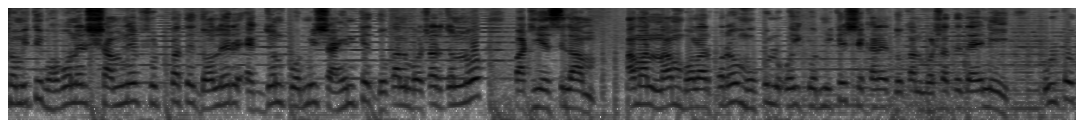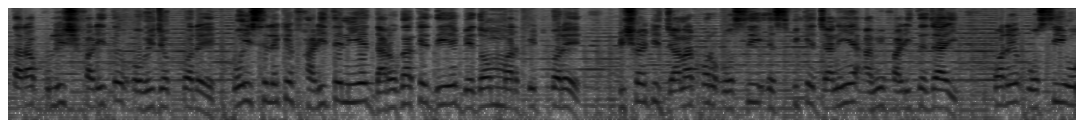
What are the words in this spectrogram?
সমিতি ভবনের সামনে ফুটপাতে দলের একজন কর্মী শাহিনকে দোকান বসার জন্য পাঠিয়েছিলাম। আমার নাম বলার পরেও মুকুল ওই কর্মীকে সেখানে দোকান বসাতে দেয়নি। উল্টো তারা পুলিশ ফাঁড়িতে অভিযোগ করে। ওই ছেলেকে ফাঁড়িতে নিয়ে দারোগাকে দিয়ে বেদম মারপিট করে। বিষয়টি জানার পর ওসি এসপিকে জানিয়ে, আমি ফাঁড়িতে যাই। পরে ওসি ও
